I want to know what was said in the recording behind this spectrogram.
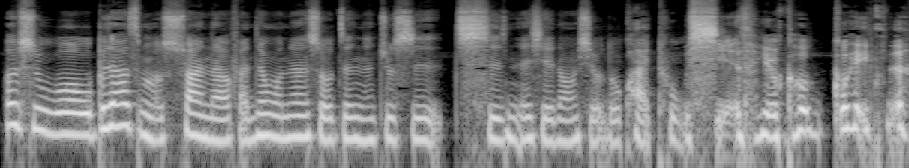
二十五欧，我不知道怎么算呢。反正我那时候真的就是吃那些东西，我都快吐血了，有够贵的。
